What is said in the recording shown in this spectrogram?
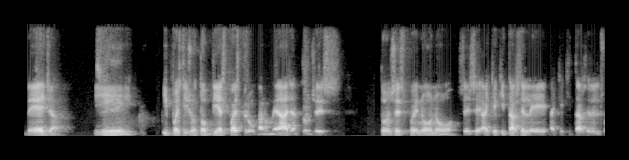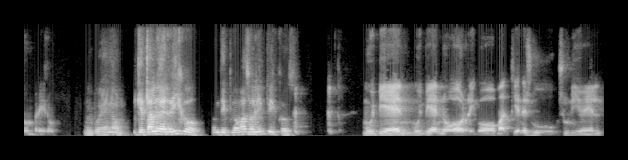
de ella. Y, y pues hizo top 10, pues, pero ganó medalla. Entonces, entonces pues no, no, hay, que quitársele, hay que quitársele el sombrero. Muy bueno. ¿Y qué tal lo de Rigo, con diplomas olímpicos? Muy bien, muy bien. No, Rigo mantiene su, su nivel.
